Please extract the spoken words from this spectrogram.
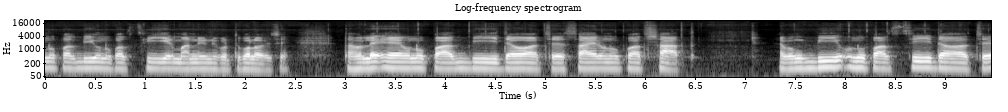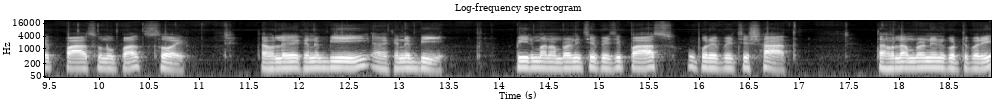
অনুপাত বি অনুপাত সি এর মান নির্ণয় করতে বলা হয়েছে। তাহলে এ অনুপাত বি দেওয়া আছে চার অনুপাত সাত এবং বি অনুপাত সি দেওয়া আছে পাঁচ অনুপাত ছয়। তাহলে এখানে বি এখানে বি। বির মান আমরা নিচে পেয়েছি পাঁচ, উপরে পেয়েছি সাত। তাহলে আমরা নির্ণয় করতে পারি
